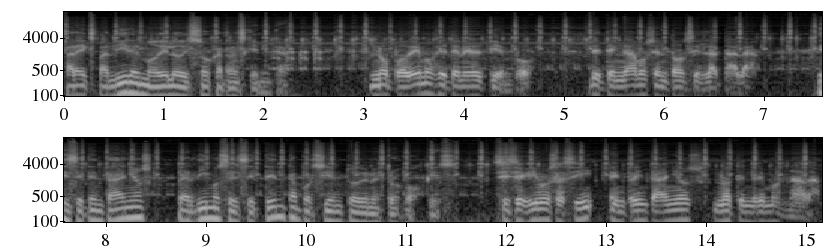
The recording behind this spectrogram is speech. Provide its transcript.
para expandir el modelo de soja transgénica. No podemos detener el tiempo. Detengamos entonces la tala. En 70 años perdimos el 70% de nuestros bosques. Si seguimos así, en 30 años no tendremos nada.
